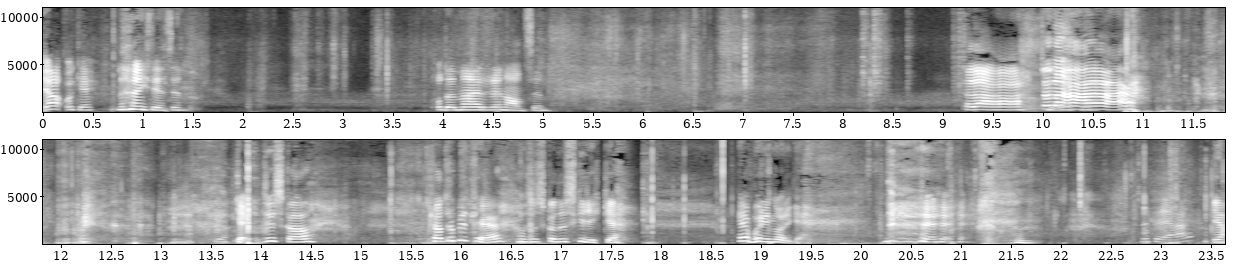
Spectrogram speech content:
Ja, OK. Den er ikke din sin. Og den er en annen sin. Ta-da! Ta-da! Ok, du skal klatre opp i treet, og så skal du skrike Jeg bor i Norge. Det treet her. Ja.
